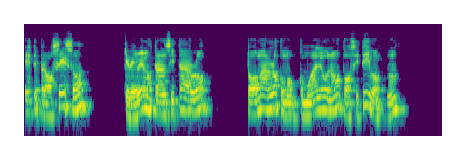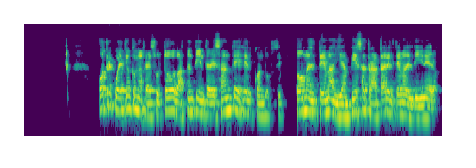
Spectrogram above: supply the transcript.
este proceso que debemos transitarlo, tomarlo como, como algo ¿no? positivo. ¿no? Otra cuestión que me resultó bastante interesante es el cuando se toma el tema y empieza a tratar el tema del dinero.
